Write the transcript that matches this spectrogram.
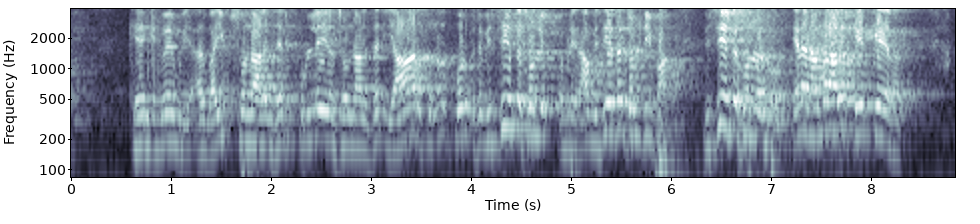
கேட்கவே முடியாது. அது வைஃப் சொன்னாலும் சரி பிள்ளைகள் சொன்னாலும் சரி யார் சொன்னாலும் பொறுப்பு விஷயத்தை சொல்லு. அப்படி நான் விஷயத்தை சொல்லிப்பான். விஷயத்தை சொல்லணும் ஏன்னா நம்மளால கேட்க இயலாது.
